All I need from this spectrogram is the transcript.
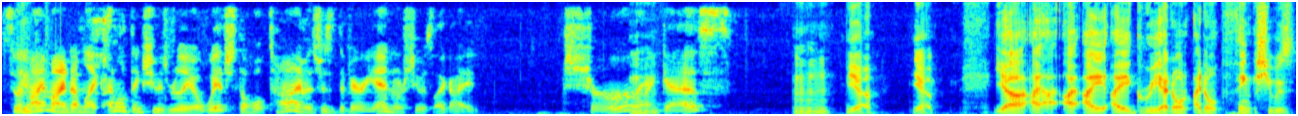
So in Yeah. my mind, I'm like, I don't think she was really a witch the whole time. It was just at the very end where she was like, I sure, I guess. Mm-hmm. guess. Yeah, yeah, yeah. I, I, I, I agree. I don't, I don't think she was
